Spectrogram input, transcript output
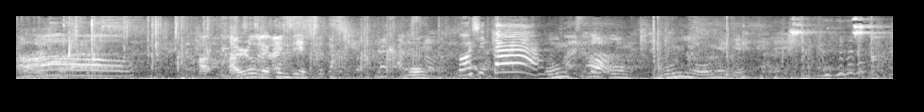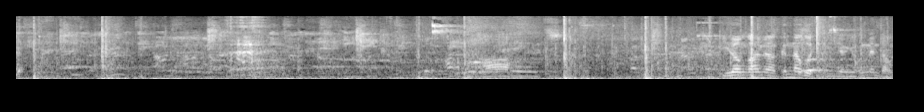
아, 가, 갈로의 콤비. 옹. 멋있다. 옹 투더 옹. 옹이 옹에게. 아. 이런 거 하면 끝나고 진영이 혼낸다고.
